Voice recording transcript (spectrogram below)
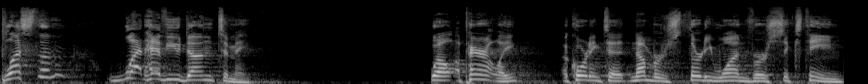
blessed them? What have you done to me? Well, apparently, according to Numbers 31, verse 16,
